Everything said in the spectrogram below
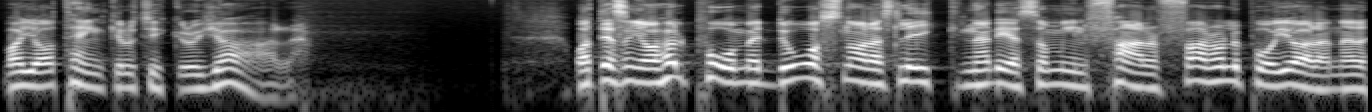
vad jag tänker och tycker och gör. Och att det som jag höll på med då snarast liknar det som min farfar håller på att göra när,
